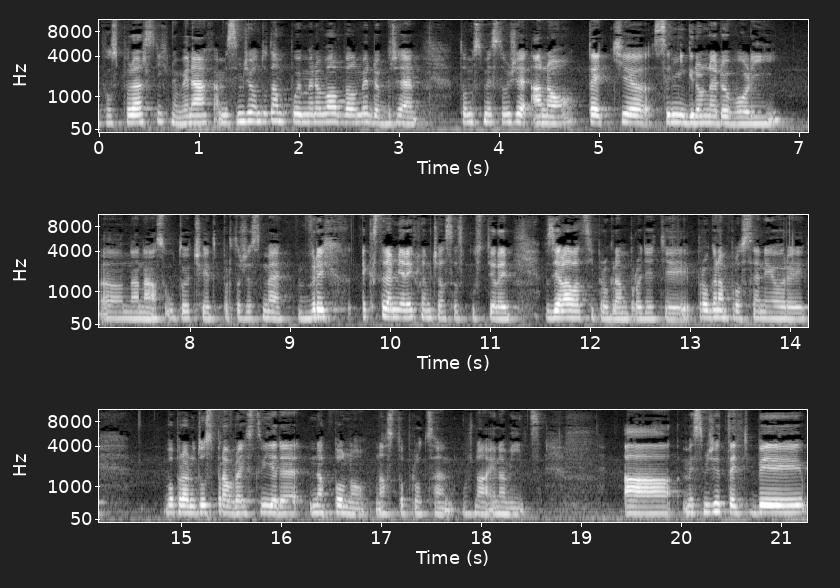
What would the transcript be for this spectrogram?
v hospodářských novinách a myslím, že on to tam pojmenoval velmi dobře v tom smyslu, že ano, teď si nikdo nedovolí eh, na nás útočit, protože jsme v rych, extrémně rychlém čase spustili vzdělávací program pro děti, program pro seniory, opravdu to zpravodajství jede naplno, na 100%, možná i navíc. A myslím, že teď by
